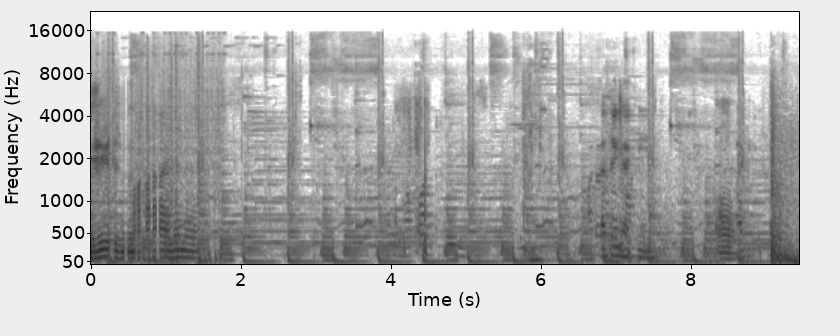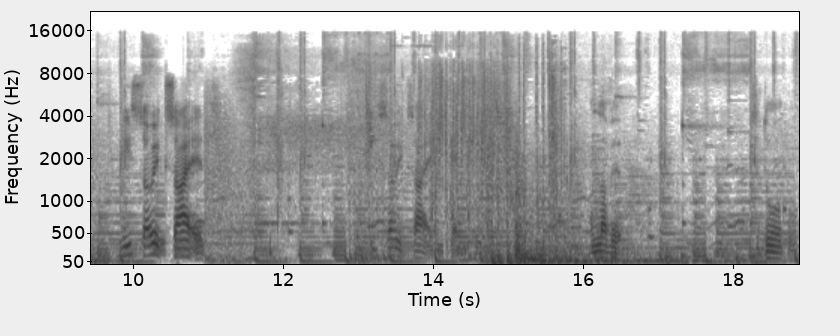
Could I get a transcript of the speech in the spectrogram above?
Use mine, innit? I think I can. Oh. I can. He's so excited. He's so excited he's getting kills. I love it. It's adorable.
